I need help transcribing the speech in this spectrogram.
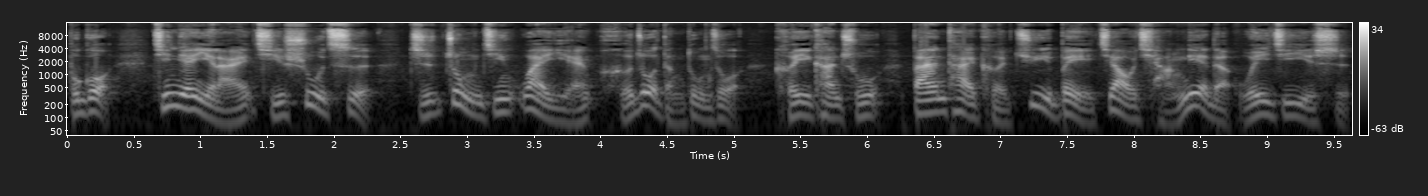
不过，今年以来其数次。值重金外延合作等动作，可以看出拜恩泰克具备较强烈的危机意识。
